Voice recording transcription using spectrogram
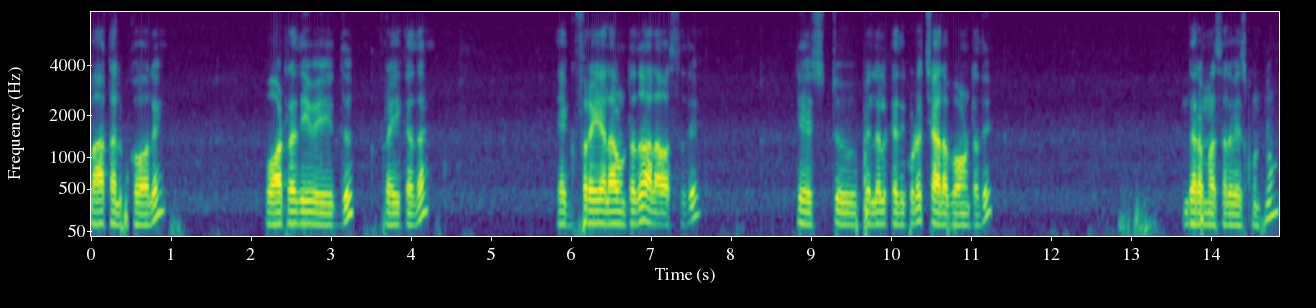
బాగా కలుపుకోవాలి. వాటర్ అది వేయద్దు ఫ్రై కదా. ఎగ్ ఫ్రై ఎలా ఉంటుందో అలా వస్తుంది. టేస్ట్ పిల్లలకి అది కూడా చాలా బాగుంటుంది. గరం మసాలా వేసుకుంటున్నాం.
